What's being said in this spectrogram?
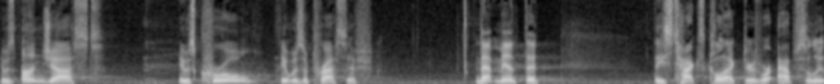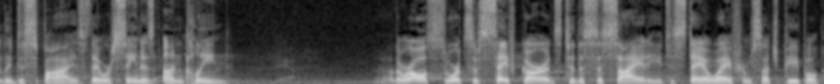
It was unjust, it was cruel, it was oppressive. That meant that these tax collectors were absolutely despised, they were seen as unclean. Uh, there were all sorts of safeguards to the society to stay away from such people,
